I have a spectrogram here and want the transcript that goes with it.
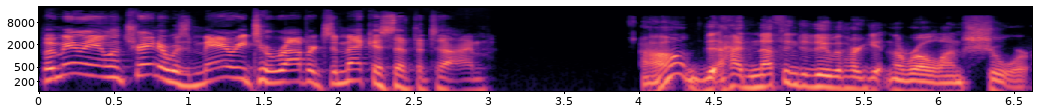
but Mary Ellen Trainor was married to Robert Zemeckis at the time. Oh, that had nothing to do with her getting the role, I'm sure.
